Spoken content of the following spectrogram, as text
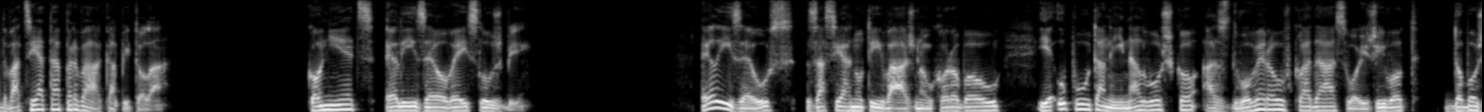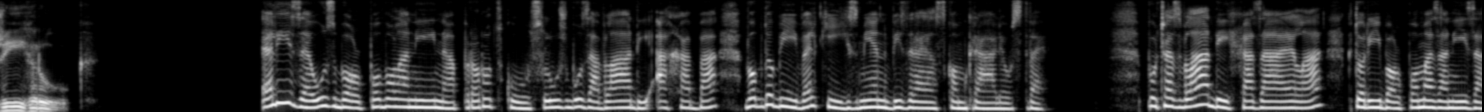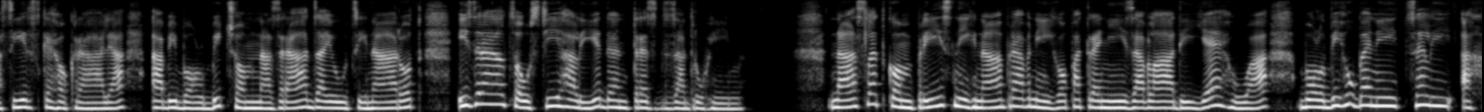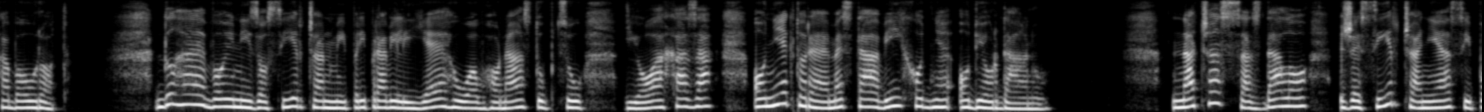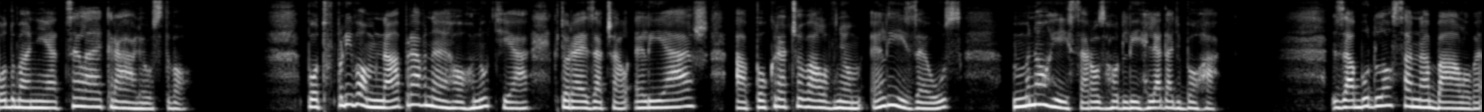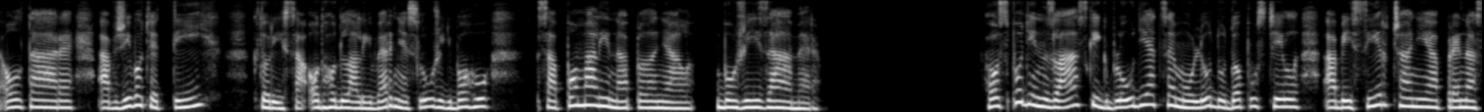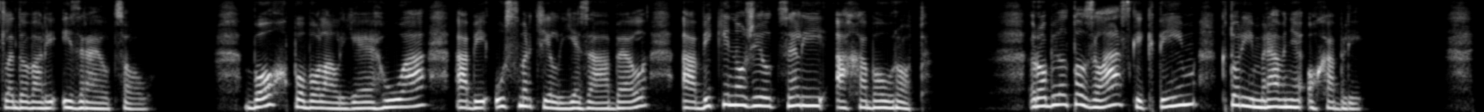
21. kapitola Koniec Elízeovej služby Elízeus, zasiahnutý vážnou chorobou, je upútaný na lôžko a s dôverou vkladá svoj život do Božích rúk. Elízeus bol povolaný na prorockú službu za vlády Achaba v období veľkých zmien v Izraelskom kráľovstve. Počas vlády Chazaela, ktorý bol pomazaný za sírskeho kráľa, aby bol byčom na zrádzajúci národ, Izraelcov stíhali jeden trest za druhým. Následkom prísnych nápravných opatrení za vlády Jehua bol vyhubený celý Achabov rod – Dlhé vojny so Sýrčanmi pripravili Jehuovho nástupcu Joachaza o niektoré mestá východne od Jordánu. Načas sa zdalo, že Sýrčania si podmania celé kráľovstvo. Pod vplyvom nápravného hnutia, ktoré začal Eliáš a pokračoval v ňom Elízeus, mnohí sa rozhodli hľadať Boha – Zabudlo sa na bálové oltáre a v živote tých, ktorí sa odhodlali verne slúžiť Bohu, sa pomaly naplňal Boží zámer. Hospodin z lásky k blúdiacemu ľudu dopustil, aby sírčania prenasledovali Izraelcov. Boh povolal Jehua, aby usmrtil Jezábel a vykinožil celý Achabov rod – Robil to z lásky k tým, ktorí mravne ochabli.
